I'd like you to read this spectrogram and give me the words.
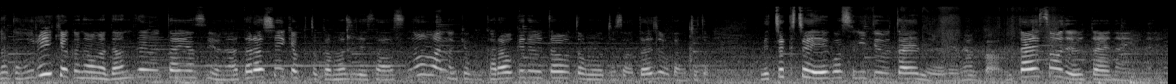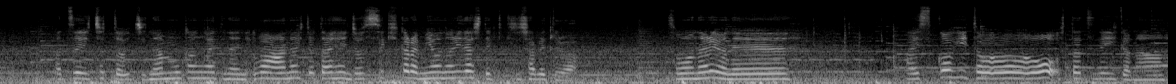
なんか古い曲の方が断然歌いやすいよね。新しい曲とかマジでさ SnowMan の曲カラオケで歌おうと思うとさ大丈夫かな？ちょっとめちゃくちゃ英語すぎて歌えんのよね。なんか歌えそうで歌えない。よ暑い。ちょっとうち何も考えてないね。うわあの人大変助手席から身を乗り出して喋ってるわ。そうなるよね。アイスコーヒーとを2つでいいかな。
